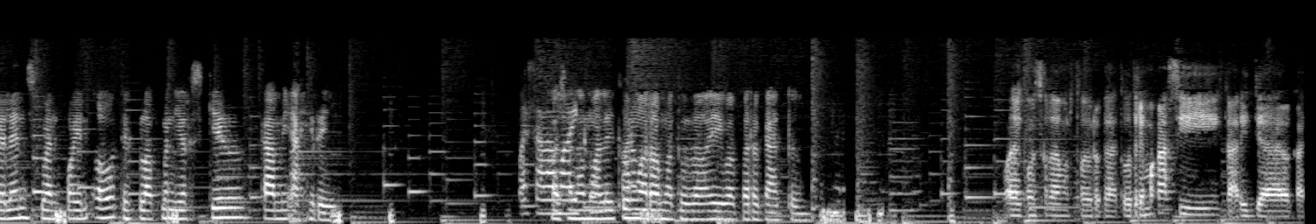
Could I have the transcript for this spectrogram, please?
Balance 1.0 Development Your Skill kami akhiri. Wassalamualaikum warahmatullahi wabarakatuh. Waalaikumsalam warahmatullahi wabarakatuh. Terima kasih Kak Rijal, Kak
